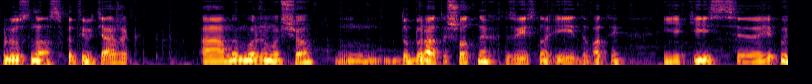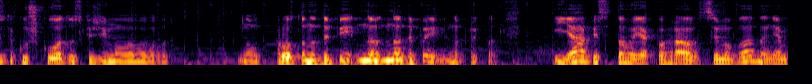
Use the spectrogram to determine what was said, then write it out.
плюс нас вкатив тяжик. А ми можемо що? Добирати шотних, звісно, і давати якісь, е, якусь таку шкоду, скажімо, от, ну, просто на, ДП, на, на ДПМі, наприклад. І я після того, як пограв цим обладнанням,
